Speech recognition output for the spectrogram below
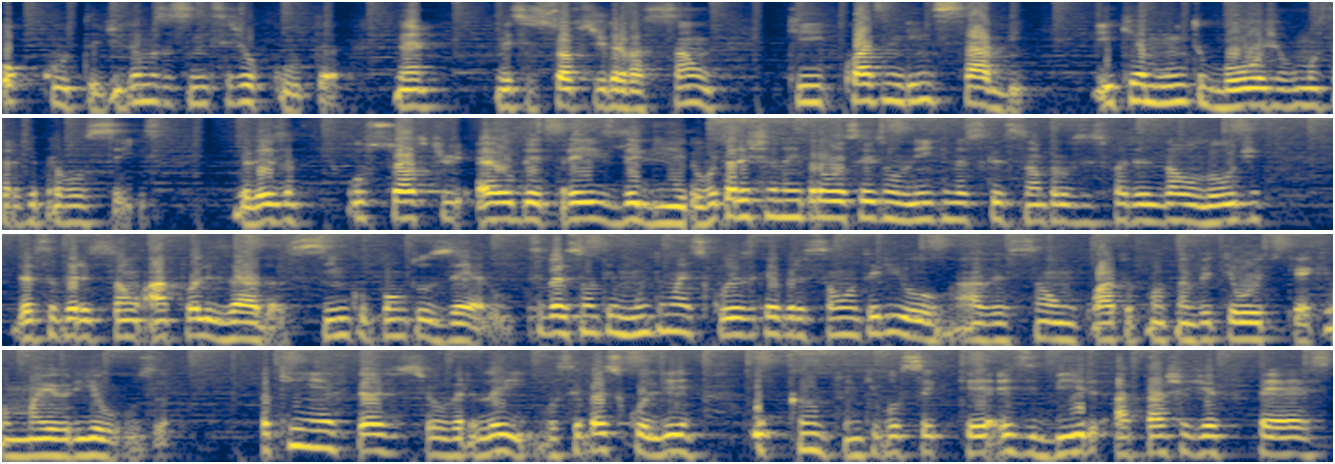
oculta, digamos assim que seja oculta, né? Nesse software de gravação que quase ninguém sabe e que é muito boa, já vou mostrar aqui pra vocês. Beleza? O software é o D3 The Gear. Eu vou estar deixando aí pra vocês um link na descrição para vocês fazerem download dessa versão atualizada, 5.0. Essa versão tem muito mais coisa que a versão anterior, a versão 4.98, que é a que a maioria usa. Aqui em FPS Overlay, você vai escolher o canto em que você quer exibir a taxa de FPS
